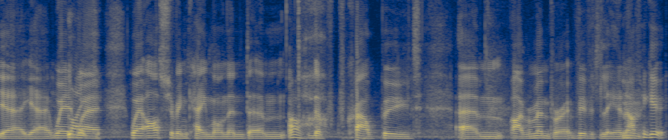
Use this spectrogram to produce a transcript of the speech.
yeah yeah where Like- where where Arshavin came on and um, Oh. the crowd booed Um, I remember it vividly, and I Hmm. think it.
